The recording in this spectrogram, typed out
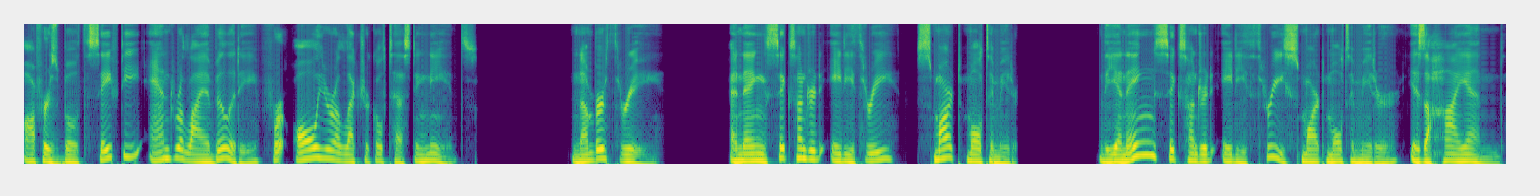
offers both safety and reliability for all your electrical testing needs. Number 3. Aneng 683 Smart Multimeter The Aneng 683 Smart Multimeter is a high-end,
